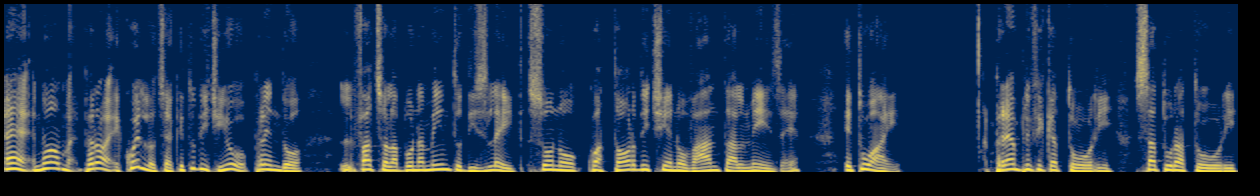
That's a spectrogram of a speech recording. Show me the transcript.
Eh, no, ma, però è quello, cioè che tu dici io prendo, faccio l'abbonamento di Slate, sono 14,90 al mese e tu hai preamplificatori, saturatori,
